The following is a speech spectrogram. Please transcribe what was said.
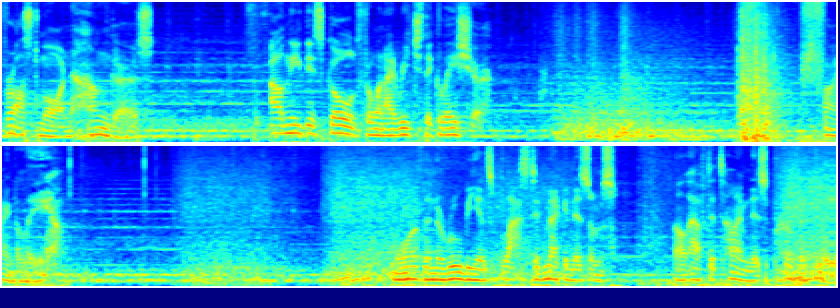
Frostmourne hungers. I'll need this gold for when I reach the glacier. Finally. More of the Nerubians' blasted mechanisms. I'll have to time this perfectly.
